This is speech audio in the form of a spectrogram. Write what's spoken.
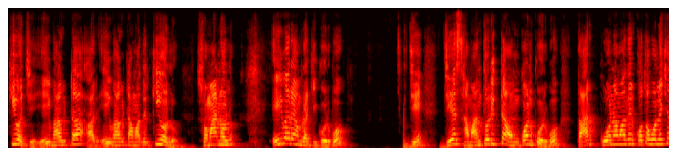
কি হচ্ছে? এই ভাগটা আর এই ভাগটা আমাদের কি হলো? সমান হলো। এইবারে আমরা কি করব? যে যে সামান্তরিকটা অঙ্কন করব, তার কোণ আমাদের কত বলেছে?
